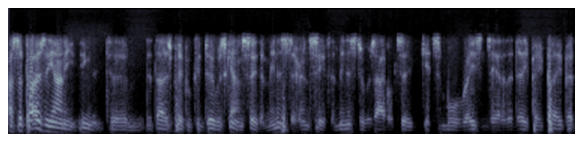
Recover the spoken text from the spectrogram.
I suppose the only thing that um, that those people could do was go and see the minister and see if the minister was able to get some more reasons out of the DPP. But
